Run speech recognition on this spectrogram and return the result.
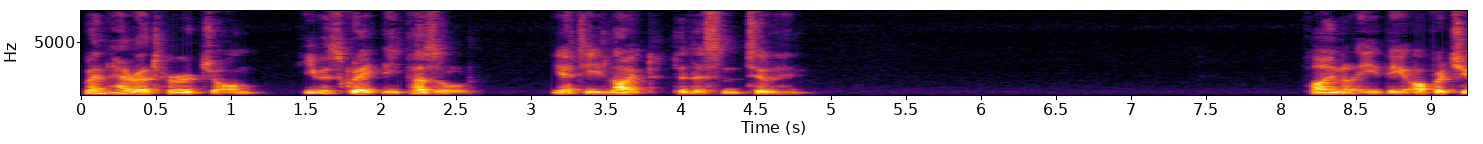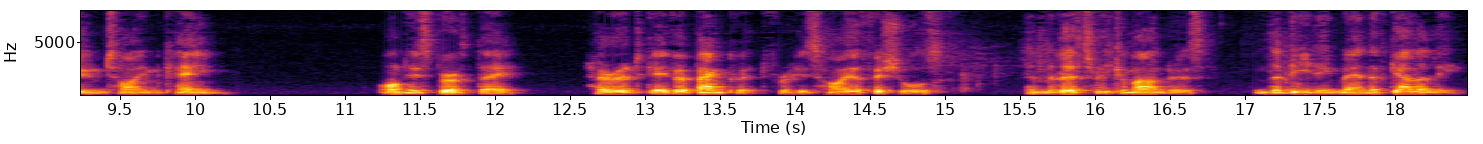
When Herod heard John, he was greatly puzzled, yet he liked to listen to him. Finally, the opportune time came. On his birthday, Herod gave a banquet for his high officials and military commanders and the leading men of Galilee.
